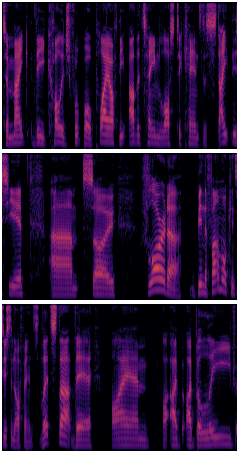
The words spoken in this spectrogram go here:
to make the college football playoff. The other team lost to Kansas State this year. Um, so, Florida been the far more consistent offense. Let's start there. I am. I, I, believe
